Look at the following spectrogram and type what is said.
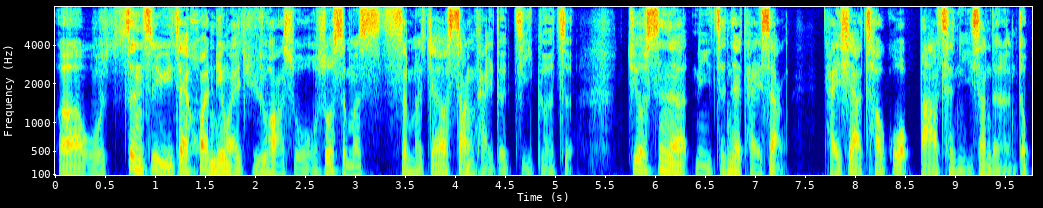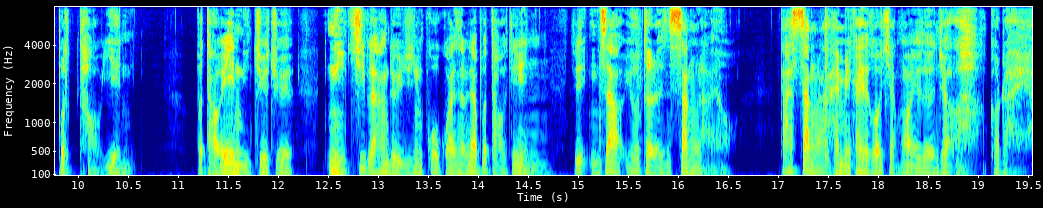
呃，我甚至于再换另外一句话说，我说什么什么叫做上台的及格者，就是呢，你站在台上，台下超过八成以上的人都不讨厌你，不讨厌你就觉得你基本上就已经过关。什么叫不讨厌你？嗯、就你知道，有的人上来哦，他上来还没开口讲话，有的人就啊，过来呀、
